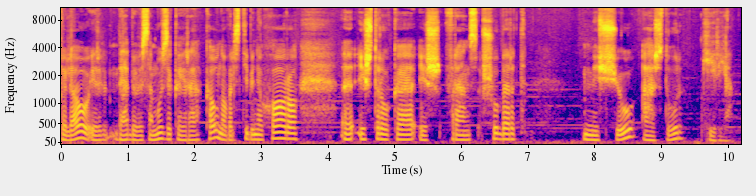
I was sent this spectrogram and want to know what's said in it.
toliau ir be abejo visa muzika yra Kauno valstybinio choro e, ištrauka iš Franz Schubert mišių Astur Kiryan.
